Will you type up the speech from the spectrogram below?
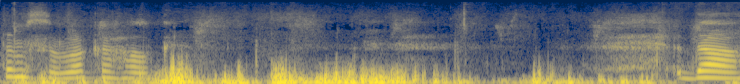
Там собака галка. Да.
